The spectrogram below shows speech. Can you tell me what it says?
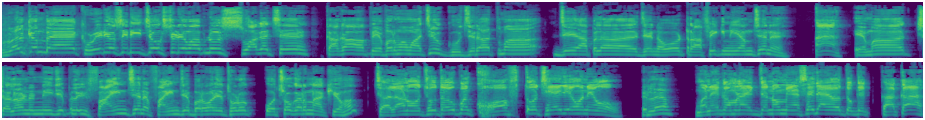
વેલકમ બેક રેડિયો સિટી ચોક સ્ટુડિયોમાં આપનું સ્વાગત છે. કાકા પેપરમાં વાંચ્યું ગુજરાતમાં જે આપલા જે નવો ટ્રાફિક નિયમ છે ને હા. એમાં ચલણની જે પેલી ફાઇન છે ને ફાઇન જે ભરવાની એ થોડોક ઓછો કરી નાખ્યો હા? ચલણ ઓછું થયું પણ ખોફ તો છે જ એવો ને એવો. એટલે? મને હમણાં એક જણનો મેસેજ આવ્યો હતો કે કાકા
